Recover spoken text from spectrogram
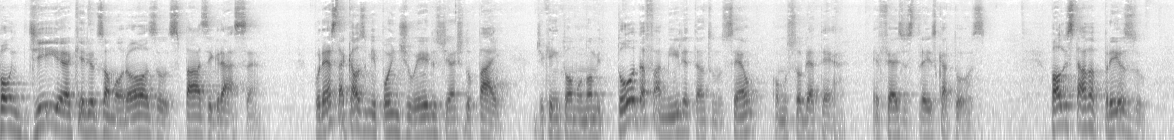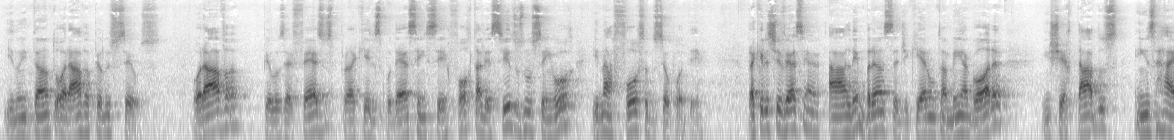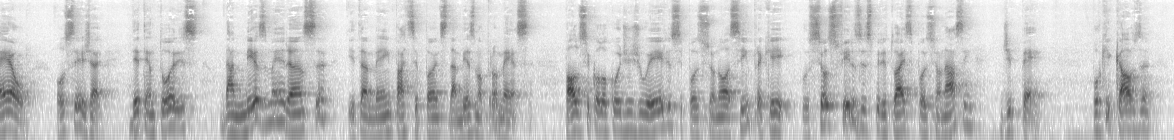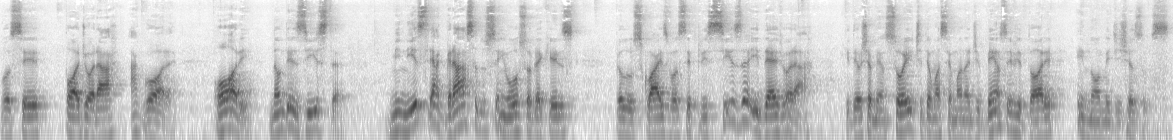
Bom dia, queridos amorosos, paz e graça. Por esta causa me ponho de joelhos diante do Pai, de quem toma o nome toda a família, tanto no céu como sobre a terra. Efésios 3,14. Paulo estava preso e, no entanto, orava pelos seus. Orava pelos Efésios para que eles pudessem ser fortalecidos no Senhor e na força do seu poder. Para que eles tivessem a lembrança de que eram também agora enxertados em Israel, ou seja, detentores da mesma herança e também participantes da mesma promessa. Paulo se colocou de joelhos, se posicionou assim para que os seus filhos espirituais se posicionassem de pé. Por que causa você pode orar agora? Ore, não desista. Ministre a graça do Senhor sobre aqueles pelos quais você precisa e deve orar. Que Deus te abençoe e te dê uma semana de bênção e vitória, em nome de Jesus.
